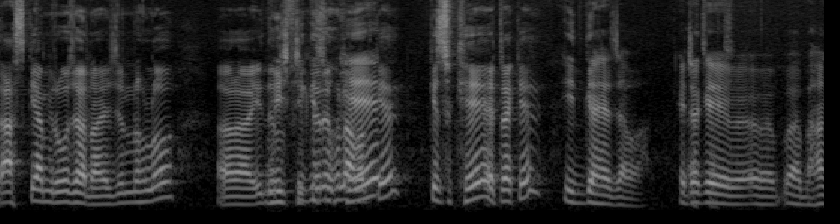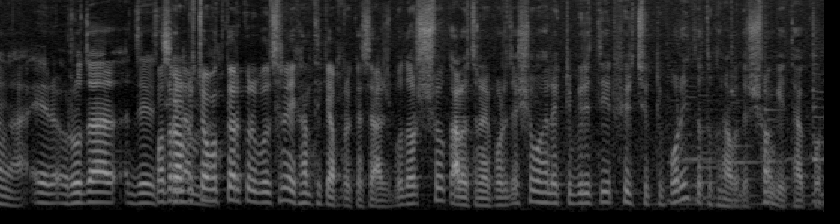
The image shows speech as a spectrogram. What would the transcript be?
তা আজকে আমি রোজা নয় এই জন্য হলো ঈদ কিছু হলো খেয়ে- আমাকে কিছু খেয়ে এটাকে ঈদগাহে যাওয়া এটাকে ভাঙা। এর রোজার যে আপনি চমৎকার করে বলছেন এখান থেকে আপনার কাছে আসব। দর্শক আলোচনার পর্যায়ে সময় হলে একটি বিরতির ফিরছি একটু পরেই ততক্ষণ আমাদের সঙ্গেই থাকুন।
